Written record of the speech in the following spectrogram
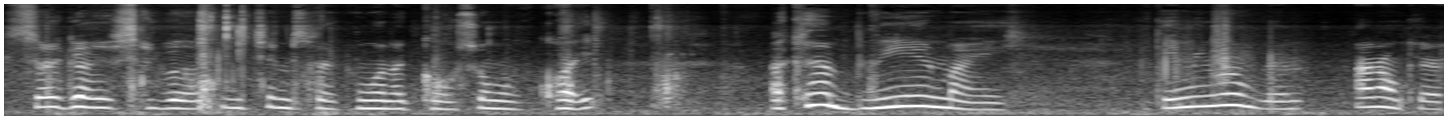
Sorry guys, but each and second when I go somewhere quiet, I can't be in my gaming room, but I don't care.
